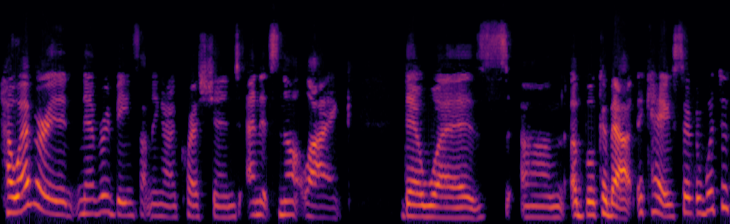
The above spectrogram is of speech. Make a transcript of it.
However it had never been something i questioned and it's not like there was um, a book about okay so what does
